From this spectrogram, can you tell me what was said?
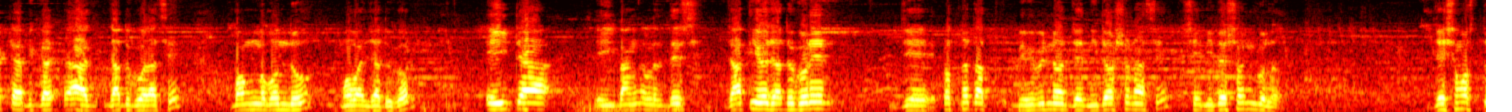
একটা বিজ্ঞান জাদুঘর আছে, বঙ্গবন্ধু মোবাইল জাদুঘর। এইটা এই বাংলাদেশ জাতীয় জাদুঘরের যে প্রত্নতাত্ত্বিক বিভিন্ন যে নিদর্শন আছে, সেই নিদর্শনগুলো যে সমস্ত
